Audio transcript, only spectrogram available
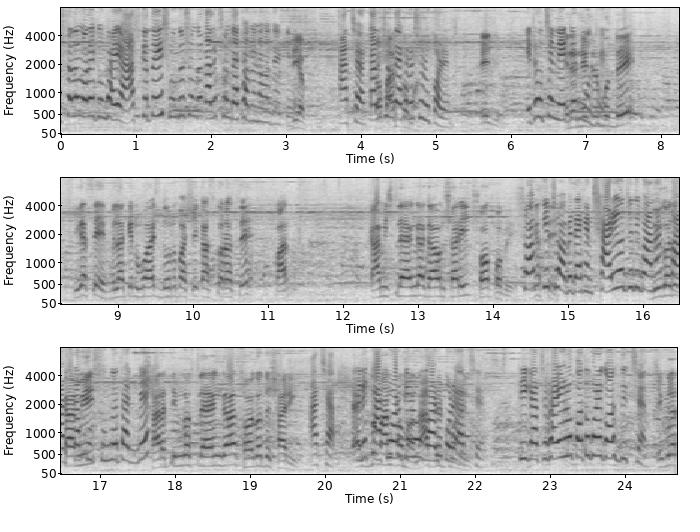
আসসালামু আলাইকুম ভাইয়া আজকে তো এই সুন্দর সুন্দর কালেকশন দেখাবেন আমাদেরকে। জি আচ্ছা কালেকশন। দেখানো শুরু করেন। এই যে। এটা হচ্ছে নেটের মধ্যে ঠিক আছে? ব্ল্যাক অ্যান্ড হোয়াইট দোনো পাশে কাজ করা আছে। পার কামিজ লেহেঙ্গা গাউন শাড়ি সব হবে হবে। দেখেন শাড়িও যদি বানান পাটটা খুব সুন্দর থাকবে। সাড়ে তিন গজ লেহেঙ্গা ছয় গজ শাড়ি। আচ্ছা মানে ওয়ার্ক করে আছে। ঠিক আছে ভাই এগুলো কত করে গজ দিচ্ছেন? এগুলো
